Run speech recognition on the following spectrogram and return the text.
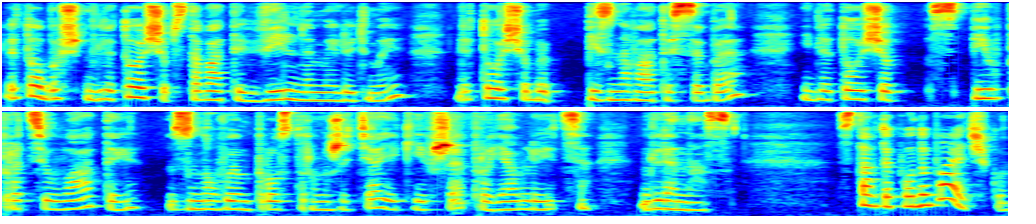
для того, для того, щоб ставати вільними людьми, для того, щоб пізнавати себе і для того, щоб співпрацювати з новим простором життя, який вже проявлюється для нас. Ставте подобаєчку,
